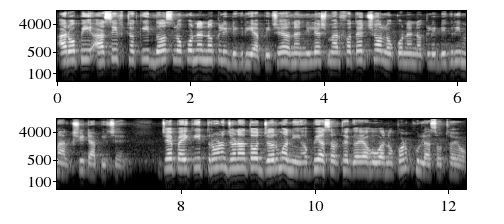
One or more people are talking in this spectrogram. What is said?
આરોપી આસિફ થકી દસ લોકોને નકલી ડિગ્રી આપી છે અને નિલેશ મારફતે છ લોકોને નકલી ડિગ્રી માર્કશીટ આપી છે. જે પૈકી ત્રણ જણા તો જર્મની અભ્યાસ અર્થે ગયા હોવાનો પણ ખુલાસો થયો.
